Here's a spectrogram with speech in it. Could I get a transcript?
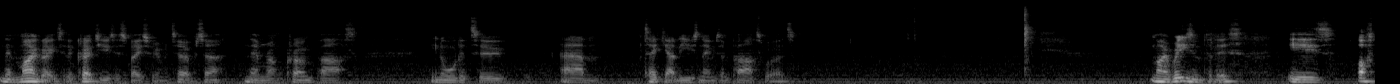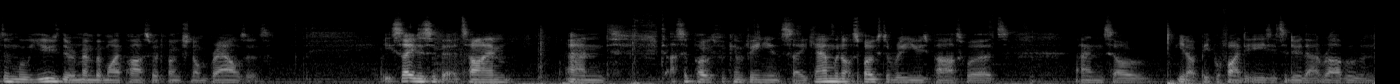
then migrate to the correct user space room interpreter and then run Chrome parse in order to um, take out the usernames and passwords. My reason for this is often we'll use the remember my password function on browsers. It saves us a bit of time and I suppose for convenience sake and we're not supposed to reuse passwords and so you know people find it easy to do that rather than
